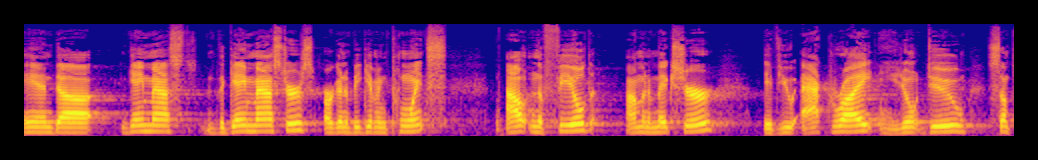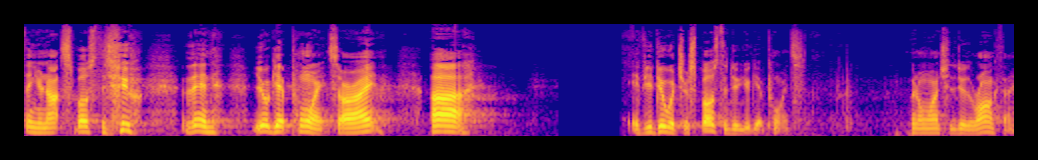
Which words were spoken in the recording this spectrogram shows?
And uh, game the game masters are going to be giving points out in the field. I'm going to make sure if you act right and you don't do something you're not supposed to do, then you'll get points, all right? Uh, if you do what you're supposed to do, you get points. We don't want you to do the wrong thing.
